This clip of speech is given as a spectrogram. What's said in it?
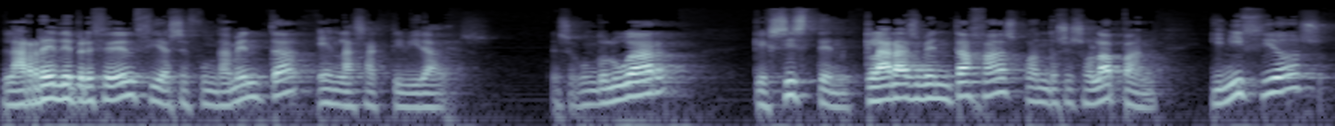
la red de precedencia se fundamenta en las actividades. En segundo lugar, que existen claras ventajas cuando se solapan inicios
